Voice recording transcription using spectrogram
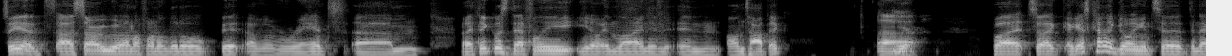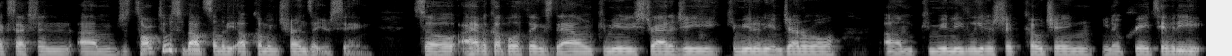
So yeah uh, sorry we went off on a little bit of a rant um but i think it was definitely you know in line and, and on topic. Uh Yeah. But so I, I guess kind of going into the next section um just talk to us about some of the upcoming trends that you're seeing so i have a couple of things down community strategy community in general um, community leadership coaching you know creativity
